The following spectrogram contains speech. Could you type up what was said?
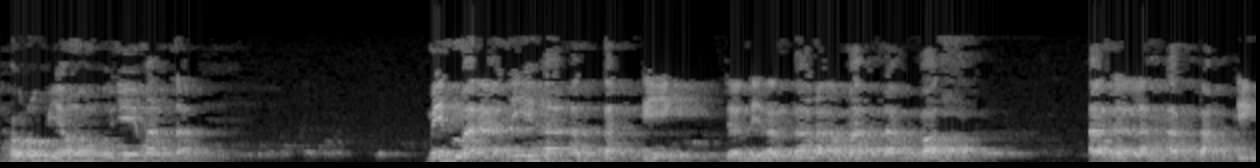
huruf yang mempunyai makna. Min ma'aniha at-tahqiq dan di antara makna qad adalah at-tahqiq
